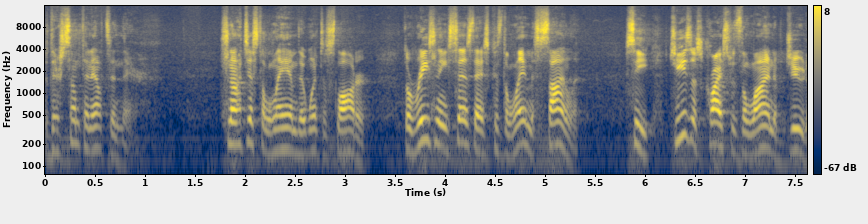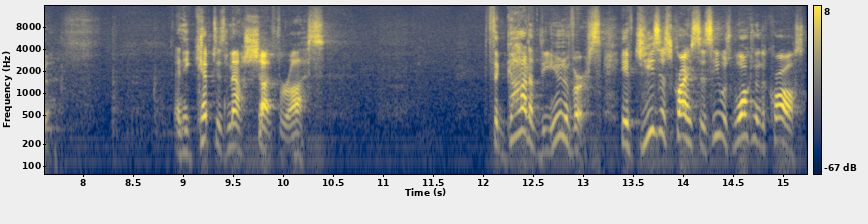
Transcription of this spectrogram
But there's something else in there. It's not just a lamb that went to slaughter. The reason he says that is because the lamb is silent. See, Jesus Christ was the lion of Judah, and he kept his mouth shut for us the God of the universe. If Jesus Christ, as he was walking to the cross,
